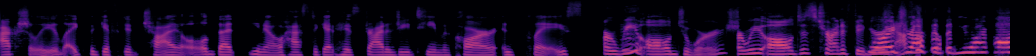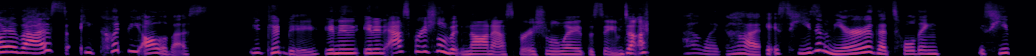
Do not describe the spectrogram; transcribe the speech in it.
actually, like the gifted child that, you know, has to get his strategy team and car in place. Are we all George? Are we all just trying to figure George out? Russell, you are all of us. He could be all of us. You could be in an, in an aspirational but non-aspirational way at the same time. Oh my god, is he the mirror that's holding? Is he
